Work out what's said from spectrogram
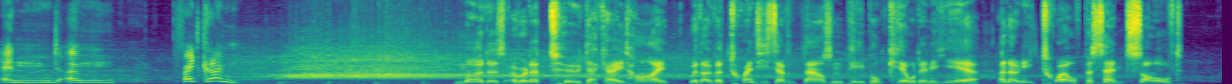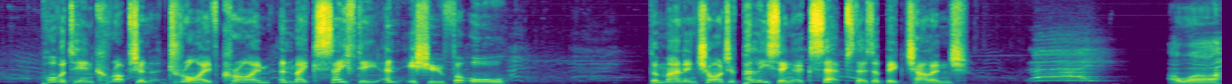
and um, fight crime. Murders are at a two decade high, with over 27,000 people killed in a year and only 12% solved. Poverty and corruption drive crime and make safety an issue for all the man in charge of policing accepts there's a big challenge. Our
